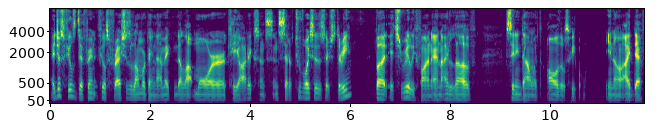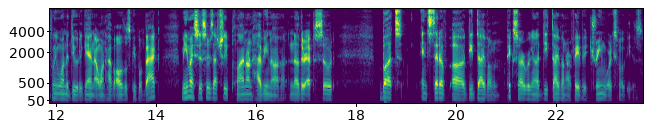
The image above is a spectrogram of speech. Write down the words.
it just feels different. It feels fresh. It's a lot more dynamic and a lot more chaotic since instead of two voices, there's three. But it's really fun and I love sitting down with all those people. You know, I definitely want to do it again. I want to have all those people back. Me and my sisters actually plan on having a, uh, another episode, but instead of uh, deep dive on Pixar, we're gonna deep dive on our favorite DreamWorks movies.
